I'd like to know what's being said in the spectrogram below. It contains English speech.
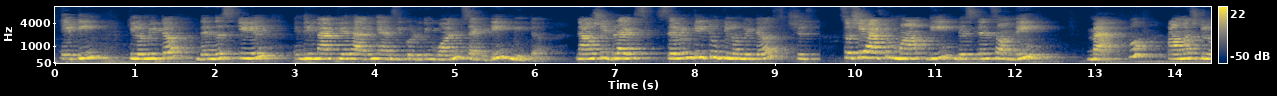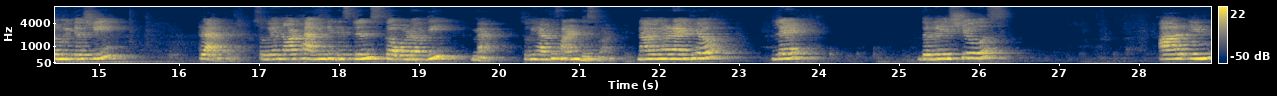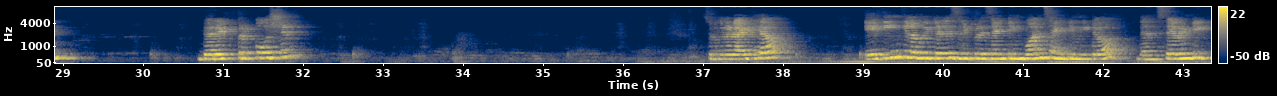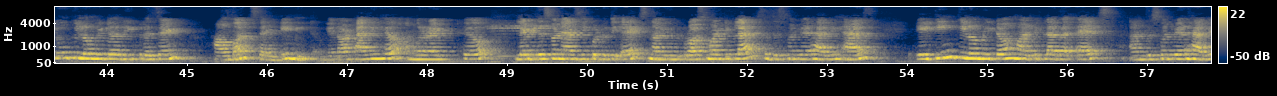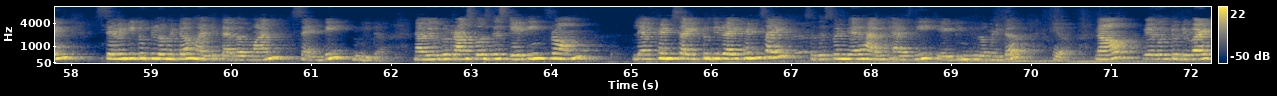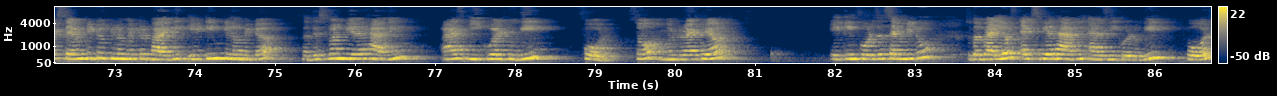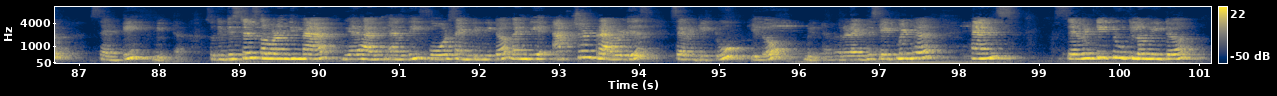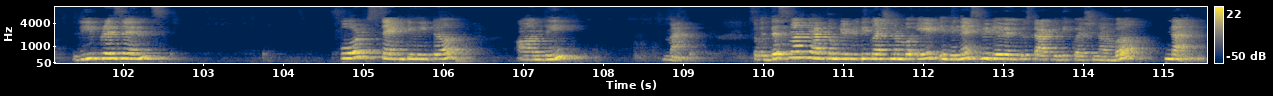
80 kilometer. Then the scale in the map we are having as equal to the 1 centimeter. Now she drives 72 kilometers. She, so she have to mark the distance on the map how much kilometers she traveled. So we are not having the distance covered on the map. So we have to find this one. Now we are going to write here let the ratios are in direct proportion So I'm going to write here 18 kilometer is representing 1 centimeter then 72 kilometer represent how much centimeter. We are not having here. I'm going to write here. Let this one as equal to the x. Now will cross multiply. So this one we are having as 18 kilometer multiplied by x and this one we are having 72 kilometer multiplied by 1 centimeter. Now we are going to transpose this 18 from left hand side to the right hand side. So this one we are having as the 18 kilometer here. Now we are going to divide 72 kilometer by the 18 kilometer. So this one we are having as equal to the 4. So I'm going to write here 18 4 is 72. So the value of x we are having as equal to the 4 centimeter. So the distance covered on the map we are having as the 4 centimeter when the actual traveled is 72 kilometer. Write the statement here. Hence 72 kilometer represents 4 centimeter on the map. So with this one we have completed the question number 8. In the next video we are going to start with the question number 9.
